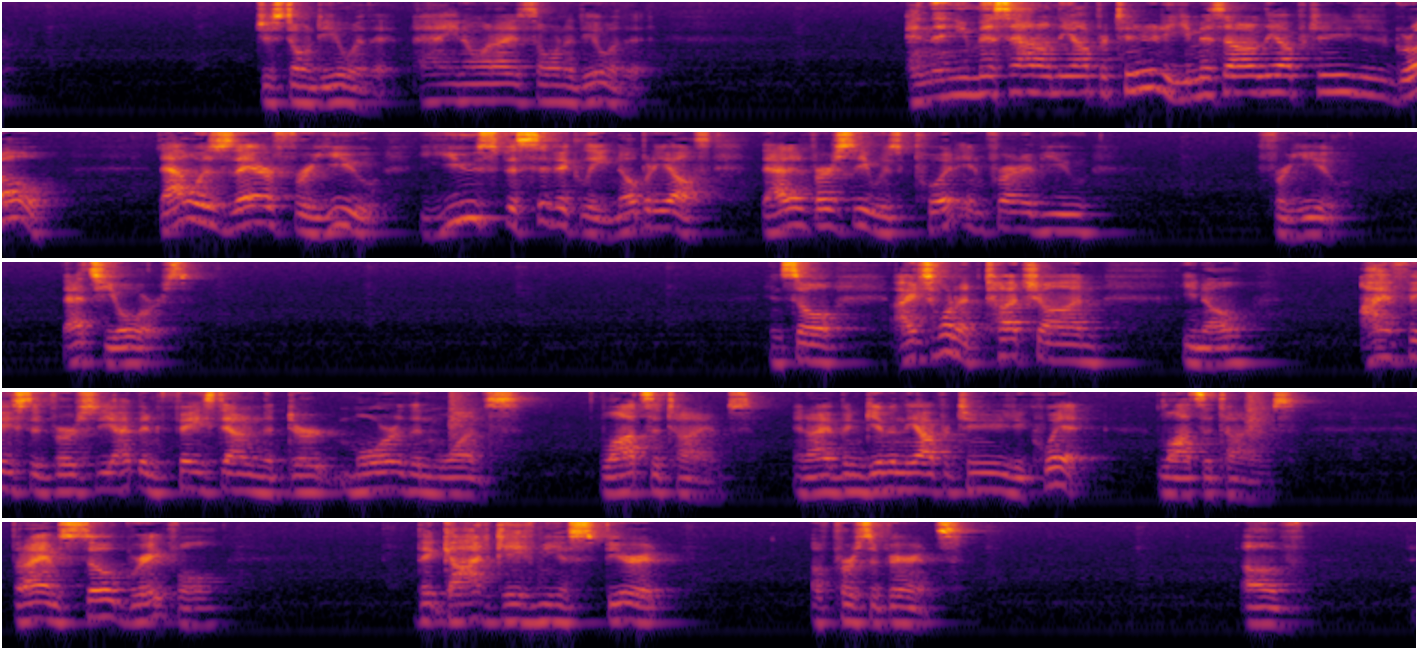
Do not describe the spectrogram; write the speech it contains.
just don't deal with it. Ah, you know what? I just don't want to deal with it. And then you miss out on the opportunity. You miss out on the opportunity to grow. That was there for you, you specifically, nobody else. That adversity was put in front of you for you. That's yours. And so I just want to touch on, you know, I've faced adversity. I've been faced down in the dirt more than once, lots of times. And I've been given the opportunity to quit lots of times. But I am so grateful that God gave me a spirit of perseverance, of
